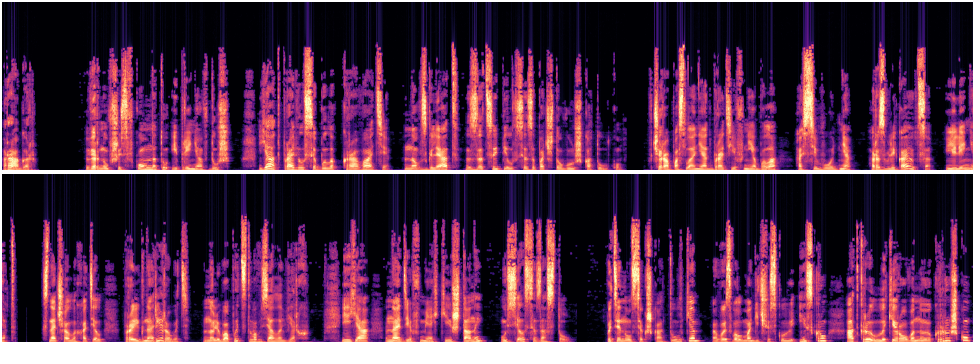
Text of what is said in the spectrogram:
Рагор. Вернувшись в комнату и приняв душ, я отправился было к кровати, но взгляд зацепился за почтовую шкатулку. Вчера послания от братьев не было, а сегодня развлекаются или нет? Сначала хотел проигнорировать, но любопытство взяло верх. И я, надев мягкие штаны, уселся за стол. Потянулся к шкатулке, вызвал магическую искру, открыл лакированную крышку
